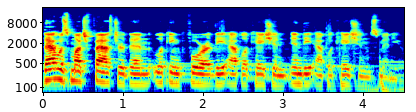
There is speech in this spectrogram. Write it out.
That was much faster than looking for the application in the applications menu.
